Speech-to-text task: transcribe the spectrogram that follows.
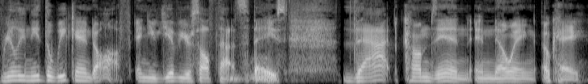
really need the weekend off and you give yourself that mm-hmm. space. That comes in in knowing, okay,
